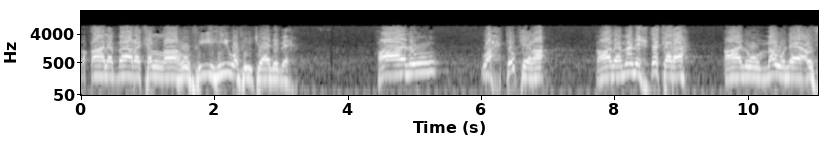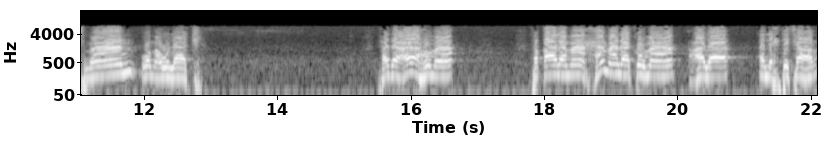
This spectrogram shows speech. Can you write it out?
فقال بارك الله فيه وفي جانبه. قالوا واحتكر. قال من احتكره قالوا مولى عثمان ومولاك. فدعاهما فقال ما حملكما على الاحتكار؟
